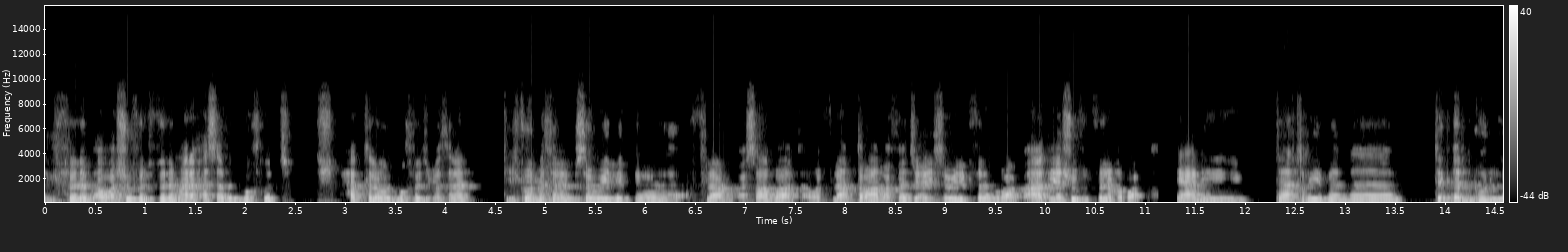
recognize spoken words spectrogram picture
الفيلم أو أشوف الفيلم على حسب المخرج. حتى لو المخرج مثلا يكون مثلا مسوي لك آه، أفلام عصابات أو أفلام دراما فجأة يسوي لك فيلم رعب عادي أشوف الفيلم الرعب. يعني تقريبا آه، تقدر تقول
